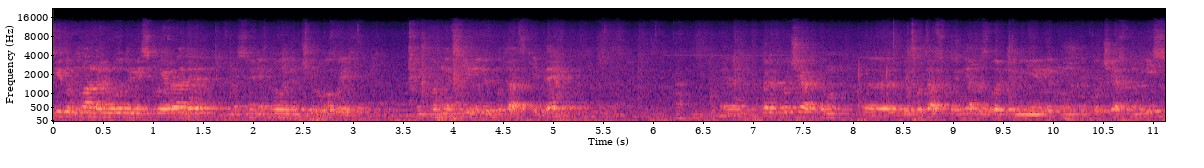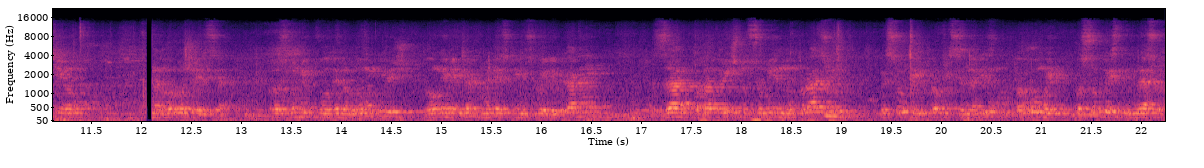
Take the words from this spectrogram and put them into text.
Згідно плану роботи міської ради, ми сьогодні проводимо черговий інформаційно-депутатський день. Е, Перед початком е, депутатського дня дозвольте мені виконати почесну місію. Нагороджується Розумік Володимир Леонтьович, головний лікар Хмельницької міської лікарні, за багаторічну сумлінну працю, високий професіоналізм, вагомий особистий внесок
